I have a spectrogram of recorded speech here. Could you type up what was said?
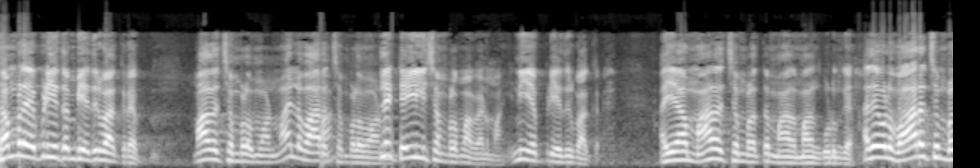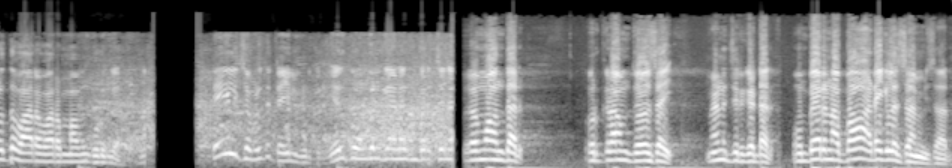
சம்பளம் எப்படி தம்பி எதிர்பார்க்குற? மாத சம்பளம் வேணுமா இல்ல வார சம்பளம் வேணுமா? இல்ல டெய்லி சம்பளமா வேணுமா? நீ எப்படி எதிர்பார்க்குற? ஐயா மாத சம்பளத்தை மாதம் மாதம் கொடுங்க. அதே போல வார சம்பளத்தை வார வாரமாவும் கொடுங்க. டெய்லி சம்பளத்தை டெய்லி கொடுத்துரு எதுக்கு உங்களுக்கு எனக்கு பிரச்சனை? வேமா வந்தார் ஒரு கிராம விவசாயி மேனேஜர் கேட்டார் உன் பேர் என்னப்பா? அடைக்கல சாமி சார்.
